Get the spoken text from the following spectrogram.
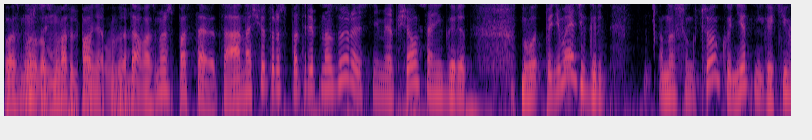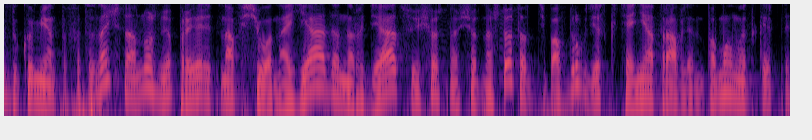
возможность, ну, да, под, понятна, да. Да, возможность поставиться. А насчет Роспотребнадзора я с ними общался, они говорят, ну вот понимаете, говорит, на санкционку нет никаких документов. Это значит, что нам нужно ее проверить на все, на яды, на радиацию, еще на счет на что-то, типа, а вдруг, дескать, они отравлены. По-моему, это как-то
